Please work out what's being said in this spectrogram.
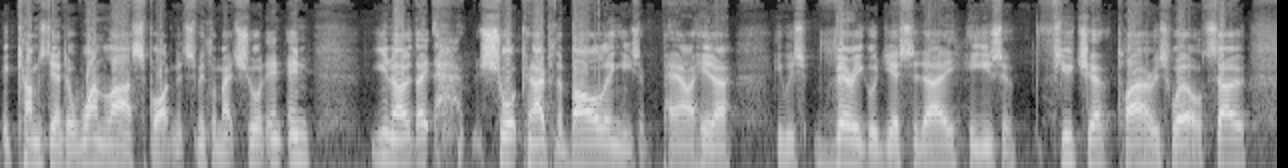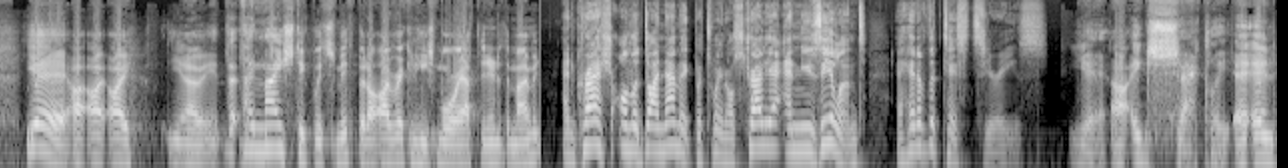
it comes down to one last spot and it's Smith or Matt Short. And, and you know, they Short can open the bowling. He's a power hitter. He was very good yesterday. He is a future player as well. So, yeah, I, I, I you know, they may stick with Smith, but I- I reckon he's more out than in at the moment. And crash on the dynamic between Australia and New Zealand ahead of the Test series. Yeah, uh, exactly. A- And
